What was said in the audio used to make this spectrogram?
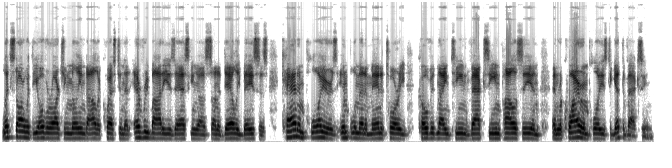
let's start with the overarching million dollar question that everybody is asking us on a daily basis: Can employers implement a mandatory COVID nineteen vaccine policy and and require employees to get the vaccine?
